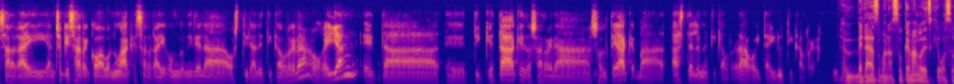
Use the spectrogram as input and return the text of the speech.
salgai antxokizarreko abonuak salgai egongo direla ostiraletik aurrera, hogeian, eta e, tiketak edo sarrera solteak ba, astelenetik aurrera, goita irutik aurrera. Beraz, bueno, zuk emango dizkiguzu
